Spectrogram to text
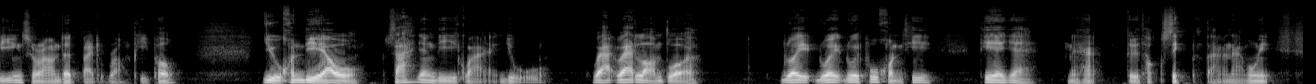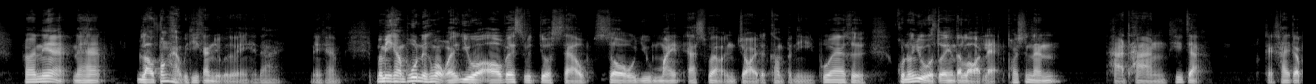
being surrounded by the wrong people อยู่คนเดียวซะยังดีกว่าอยู่แวดแวดล้อมตัวด้วยด้วยด้วยผู้คนที่ที่แย่ๆนะฮะหรือท็อกซิกต่างๆนะพวกนี้ เพราะเนี่ยนะฮะเราต้องหาวิธีการอยู่กับตัวเองให้ได้ นะครับมันมีคำพูดหนึ่งเขาบอกว่า you are always with yourself so you might as well enjoy the company พูดง่ายคือ คุณต้องอยู่กับตัวเองตลอดแหละ เพราะฉะนั้นหาทางที่จะคล้ายๆกับ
